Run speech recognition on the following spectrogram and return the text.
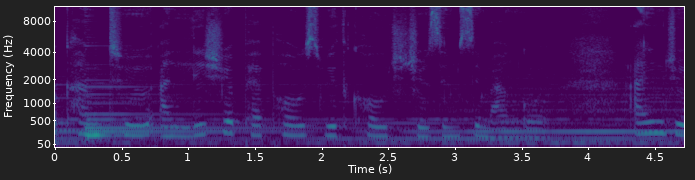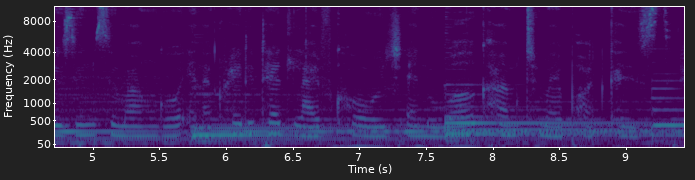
welcome to Unleash Your Purpose with Coach Josim Simango. I'm Josim Simango, an accredited life coach, and welcome to my podcast.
